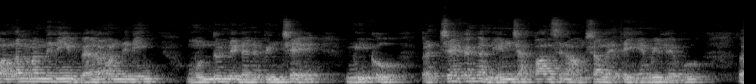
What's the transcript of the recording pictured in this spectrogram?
వందల మందిని వేల మందిని ముందుండి నడిపించే మీకు ప్రత్యేకంగా నేను చెప్పాల్సిన అంశాలు అయితే ఏమీ లేవు. So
